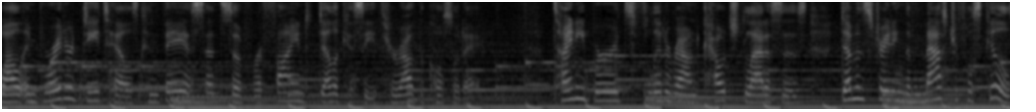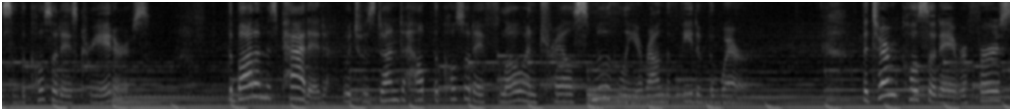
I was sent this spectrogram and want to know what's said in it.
while embroidered details convey a sense of refined delicacy throughout the kosode. Tiny birds flit around couched lattices, demonstrating the masterful skills of the kosode's creators. The bottom is padded, which was done to help the kosode flow and trail smoothly around the feet of the wearer. The term kosode refers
